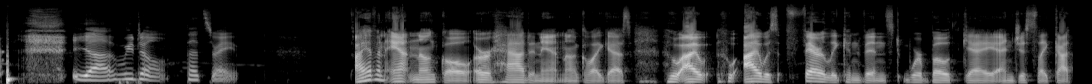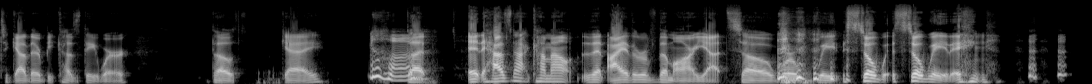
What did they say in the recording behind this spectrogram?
yeah, we don't. That's right. I have an aunt and uncle, or had an aunt and uncle, I guess, who I who I was fairly convinced were both gay and just like got together because they were both gay. Uh-huh. But it has not come out that either of them are yet. So we're wait still still waiting.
